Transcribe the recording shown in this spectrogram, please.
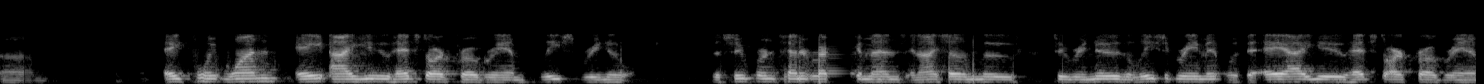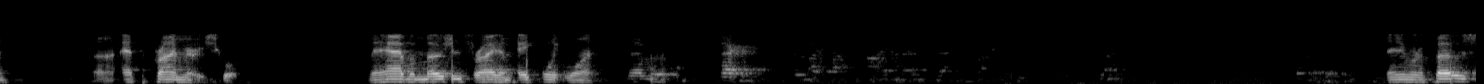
Um, Eight point one, AIU Head Start Program lease renewal. The superintendent recommends and I so move to renew the lease agreement with the AIU Head Start Program uh, at the primary school. May I have a motion for item eight point one? Anyone opposed?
